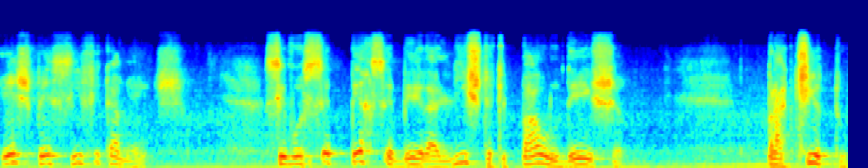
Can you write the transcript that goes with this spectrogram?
especificamente. Se você perceber a lista que Paulo deixa para Tito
